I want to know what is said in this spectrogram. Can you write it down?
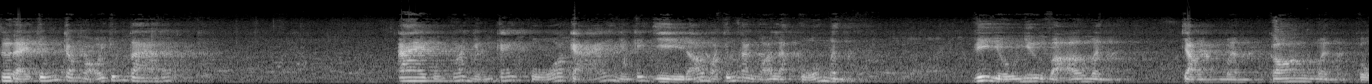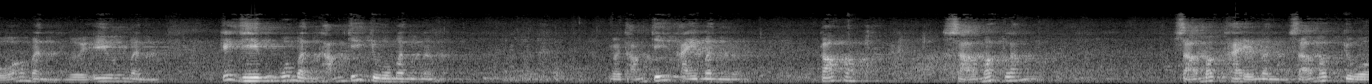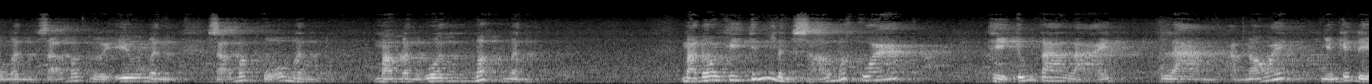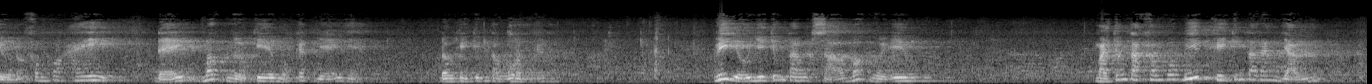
thưa đại chúng, trong mỗi chúng ta đó, ai cũng có những cái của cải, những cái gì đó mà chúng ta gọi là của mình. Ví dụ như vợ mình, chồng mình, con mình, của mình, người yêu mình, cái gì cũng của mình, thậm chí chùa mình nữa. Rồi thậm chí thầy mình nữa. Có không? Sợ mất lắm. Sợ mất thầy mình, sợ mất chùa mình, sợ mất người yêu mình sợ mất của mình, mà mình quên mất mình. Mà đôi khi chính mình sợ mất quá, thì chúng ta lại làm và nói những cái điều nó không có hay để mất người kia một cách dễ dàng. Đôi khi chúng ta quên cái đó. Ví dụ như chúng ta sợ mất người yêu, mà chúng ta không có biết khi chúng ta đang giận,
